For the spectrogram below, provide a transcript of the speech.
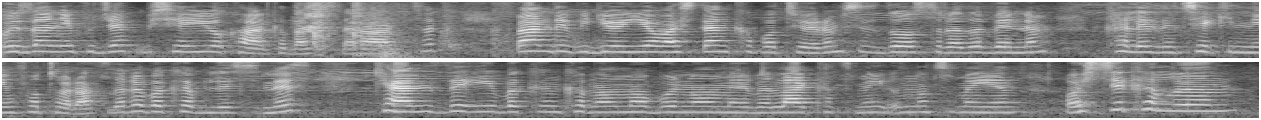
O yüzden yapacak bir şey yok arkadaşlar artık. Ben de videoyu yavaştan kapatıyorum. Siz de o sırada benim kalede çekindiğim fotoğraflara bakabilirsiniz. Kendinize iyi bakın. Kanalıma abone olmayı ve like atmayı unutmayın. Hoşçakalın.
